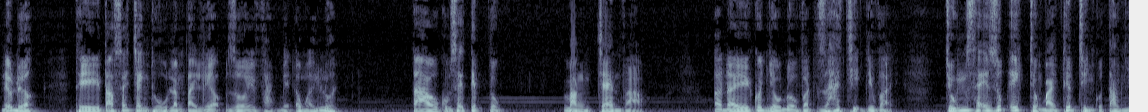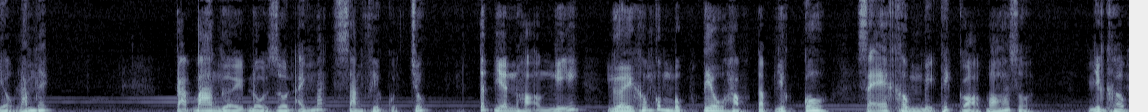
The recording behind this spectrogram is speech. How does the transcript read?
"Nếu được thì tao sẽ tranh thủ làm tài liệu rồi phản biện ông ấy luôn. Tao cũng sẽ tiếp tục bằng chen vào. Ở đây có nhiều đồ vật giá trị như vậy, chúng sẽ giúp ích trong bài thuyết trình của tao nhiều lắm đấy." Cả ba người đổ dồn ánh mắt sang phía của Trúc. Tất nhiên họ nghĩ người không có mục tiêu học tập như cô sẽ không bị thích gò bó rồi. Nhưng không,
